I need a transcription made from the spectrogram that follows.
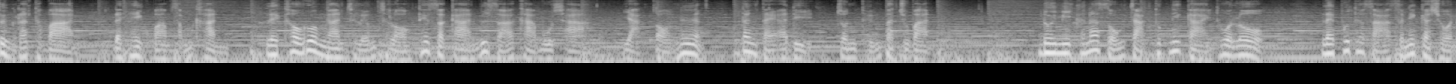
ซึ่งรัฐบาลได้ให้ความสำคัญและเข้าร่วมงานเฉลิมฉลองเทศกาลวิสาขาบูชา อย่างต่อเนื่องตั้งแต่อดีตจนถึงปัจจุบัน โดยมีคณะสงฆ์จากทุกนิกายทั่วโลก และพุทธศาสนิกชน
